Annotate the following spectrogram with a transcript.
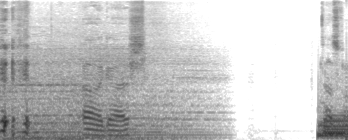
oh gosh. That was fun.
